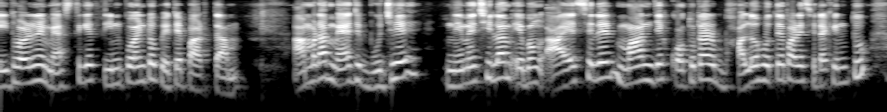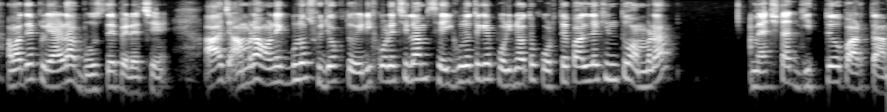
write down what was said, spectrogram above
এই ধরনের ম্যাচ থেকে তিন পয়েন্টও পেতে পারতাম। আমরা ম্যাচ বুঝে নেমেছিলাম এবং আইএসএল এর মান যে কতটা ভালো হতে পারে সেটা কিন্তু আমাদের প্লেয়াররা বুঝতে পেরেছে। আজ আমরা অনেকগুলো সুযোগ তৈরি করেছিলাম, সেইগুলো থেকে পরিণত করতে পারলে কিন্তু আমরা ম্যাচটা জিততেও পারতাম।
